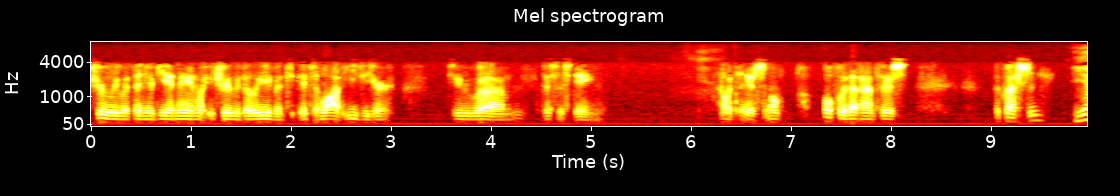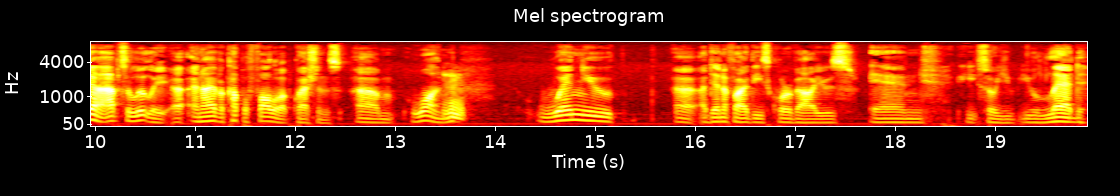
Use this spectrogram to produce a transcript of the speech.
truly within your DNA and what you truly believe, it's it's a lot easier to um, to sustain. I would say so. Hopefully that answers the question. Yeah, absolutely. Uh, and I have a couple follow-up questions. Um, one, mm-hmm. when you uh, identified these core values, and so you, you led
